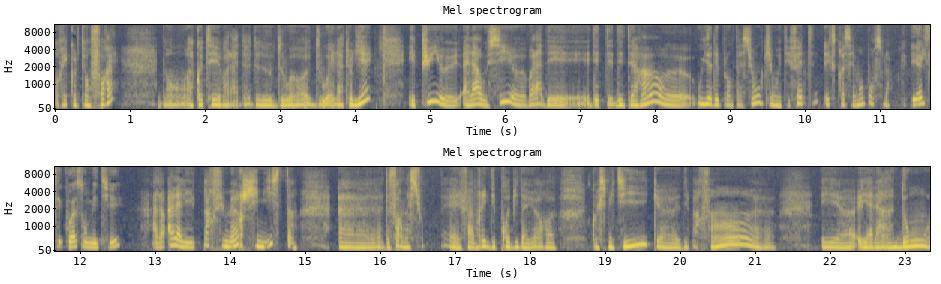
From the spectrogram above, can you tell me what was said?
récoltées en forêt, dans, à côté voilà d'où est l'atelier. Et puis euh, elle a aussi euh, voilà des, des terrains où il y a des plantations qui ont été faites expressément pour cela. Et elle, c'est quoi son métier? Alors, elle, elle est parfumeur, chimiste de formation. Elle fabrique des produits d'ailleurs euh, cosmétiques, euh, des parfums. Euh, et, et, elle a un don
